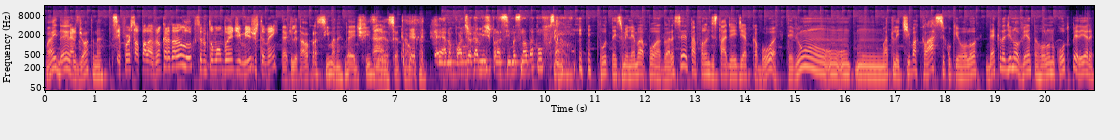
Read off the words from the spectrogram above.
Mas a ideia cara, é idiota, né? Se for só palavrão, o cara tá no lucro. Você não tomou um banho de mijo também? É que ele tava pra cima, né? Daí é difícil ah. acertar o cara. é, não pode jogar mijo pra cima, senão dá confusão. Puta, isso me lembra, pô, agora você tá falando de estádio aí de época boa. Teve um, um, um, um atletiba clássico que rolou, década de 90, rolou no Couto Pereira.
